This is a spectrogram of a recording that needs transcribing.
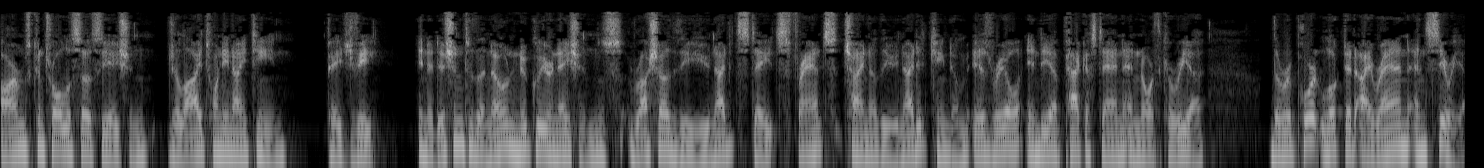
Arms Control Association, July 2019, page V. In addition to the known nuclear nations, Russia, the United States, France, China, the United Kingdom, Israel, India, Pakistan, and North Korea, the report looked at Iran and Syria,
